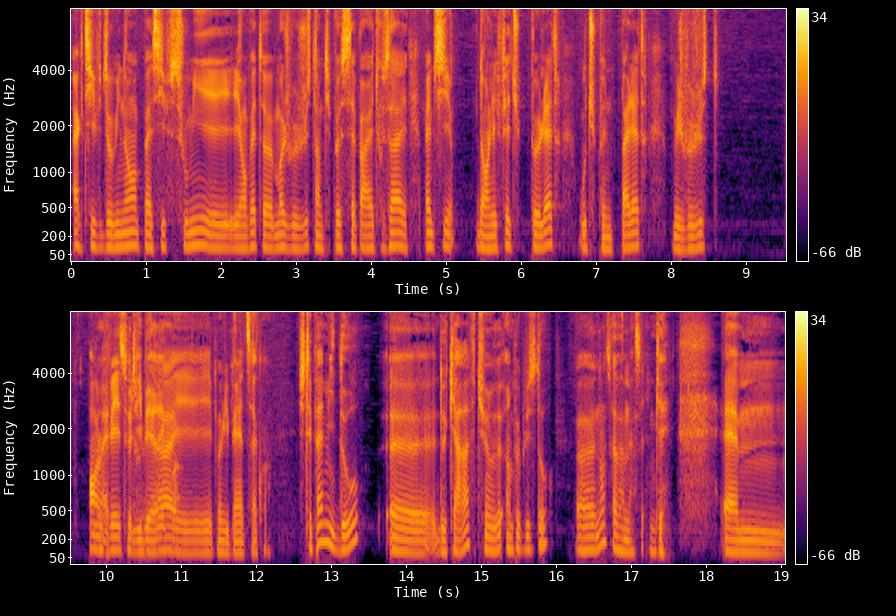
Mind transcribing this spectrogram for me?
actif dominant, passif soumis, et, et en fait euh, moi je veux juste un petit peu séparer tout ça, et même si dans les faits tu peux l'être ou tu peux ne pas l'être, mais je veux juste enlever Ouais, te libérer, quoi. et me libérer de ça quoi. Je t'ai pas mis d'eau, euh, de carafe, tu en veux un peu plus d'eau? Euh, non ça va merci. Ok. Euh...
